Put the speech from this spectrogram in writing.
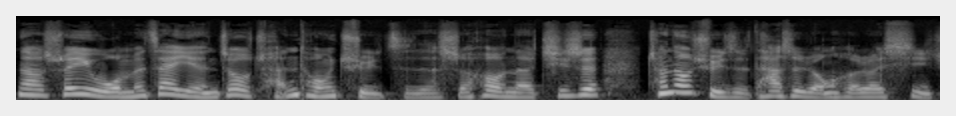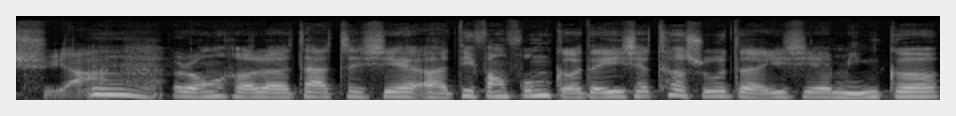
那所以我们在演奏传统曲子的时候呢，其实传统曲子它是融合了戏曲啊，嗯，融合了它这些呃地方风格的一些。特殊的一些民歌，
